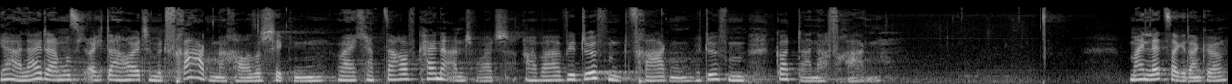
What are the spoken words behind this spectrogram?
Ja, leider muss ich euch da heute mit Fragen nach Hause schicken, weil ich habe darauf keine Antwort. Aber wir dürfen fragen, wir dürfen Gott danach fragen. Mein letzter Gedanke,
